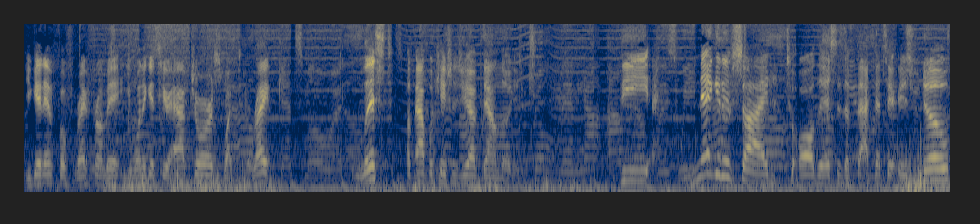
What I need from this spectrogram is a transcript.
You get info right from it. You want to get to your app drawer, swipe to the right. List of applications you have downloaded. The negative side to all this is the fact that there is no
